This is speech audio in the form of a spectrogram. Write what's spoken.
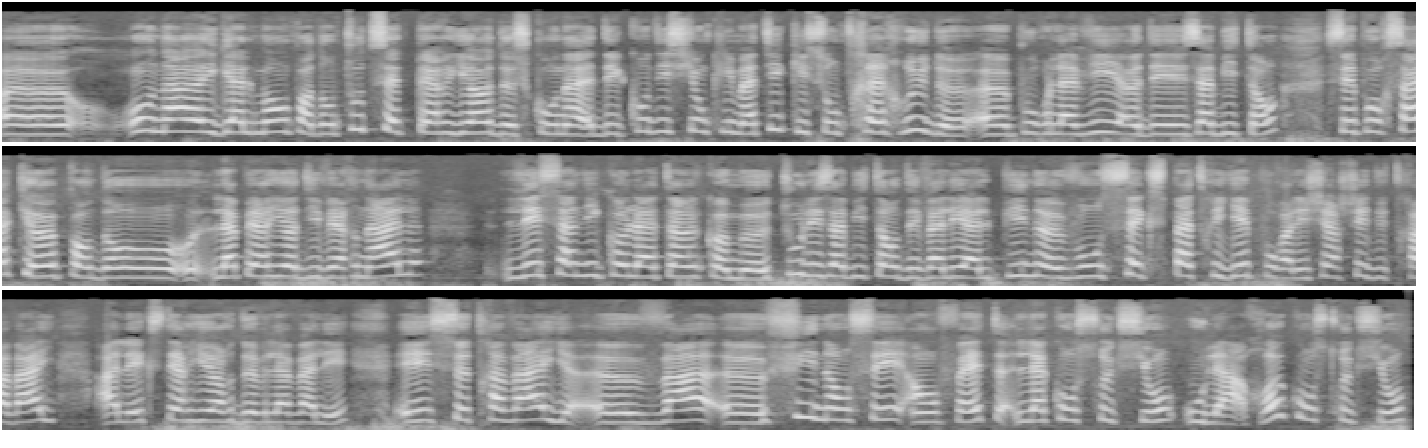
on a également pendant toute cette période ce qu'on a des conditions climatiques qui sont très rudes pour la vie des habitants. C'est pour ça que pendant la période hivernale, les Saint-Nicolatins, comme euh, tous les habitants des vallées alpines, vont s'expatrier pour aller chercher du travail à l'extérieur de la vallée. Et ce travail euh, va euh, financer en fait la construction ou la reconstruction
